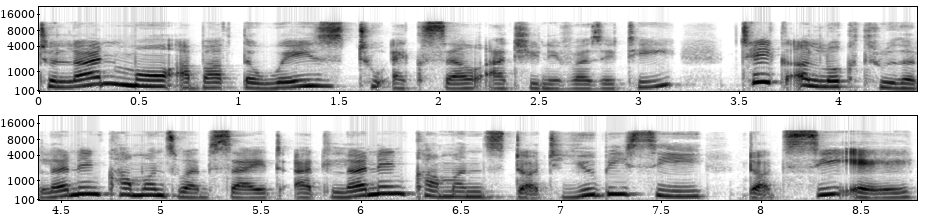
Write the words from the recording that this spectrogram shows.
To learn more about the ways to excel at university, take a look through the Learning Commons website at learningcommons.ubc.ca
